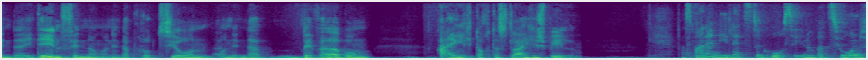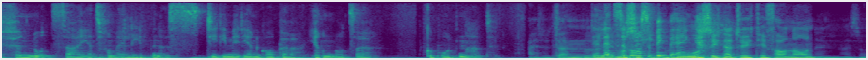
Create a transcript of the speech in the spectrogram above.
in der Ideenfindung und in der Produktion und in der Bewerbung eigentlich doch das gleiche Spiel. Was war denn die letzte große Innovation für Nutzer jetzt vom Erlebnis, die die Mediengruppe ihren Nutzer geboten hat? Also dann der letzte große ich, Big Bang. Muss ich natürlich TV Now nennen. Also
